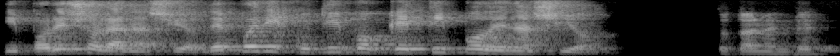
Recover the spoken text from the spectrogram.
Y por eso la nación. Después discutimos qué tipo de nación. Totalmente.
